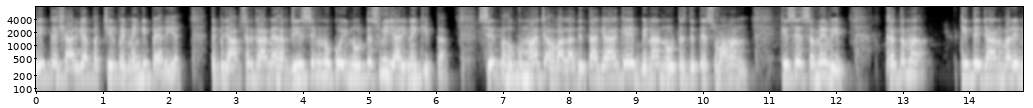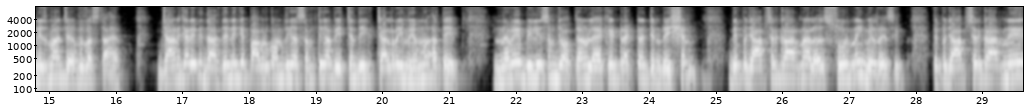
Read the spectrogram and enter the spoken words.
1.25 ਰੁਪਏ ਮਹਿੰਗੀ ਪੈ ਰਹੀ ਹੈ ਤੇ ਪੰਜਾਬ ਸਰਕਾਰ ਨੇ ਹਰਜੀਤ ਸਿੰਘ ਨੂੰ ਕੋਈ ਨੋਟਿਸ ਵੀ ਜਾਰੀ ਨਹੀਂ ਕੀਤਾ। ਸਿਰਫ ਹੁਕਮਾਂ 'ਚ ਹਵਾਲਾ ਦਿੱਤਾ ਗਿਆ ਕਿ ਬਿਨਾਂ ਨੋਟਿਸ ਦਿੱਤੇ ਸਵਾਵਾਂ ਨੂੰ ਕਿਸੇ ਸਮੇਂ ਵੀ ਖਤਮ ਕੀਤੇ ਜਾਣ ਬਾਰੇ ਨਿਯਮਾਂ 'ਚ ਵਿਵਸਥਾ ਹੈ। ਜਾਣਕਾਰੀ ਵੀ ਦੱਸਦੇ ਨੇ ਕਿ ਪਾਵਰਕਾਮ ਦੀਆਂ ਸੰਪਤੀਆਂ ਵੇਚਣ ਦੀ ਚੱਲ ਰਹੀ ਮੁਹਿੰਮ ਅਤੇ ਨਵੇਂ ਬਿਜਲੀ ਸਮਝੌਤਿਆਂ ਨੂੰ ਲੈ ਕੇ ਡਾਇਰੈਕਟਰ ਜਨਰੇਸ਼ਨ ਦੇ ਪੰਜਾਬ ਸਰਕਾਰ ਨਾਲ ਸੁਰ ਨਹੀਂ ਮਿਲ ਰਹੇ ਸੀ। ਤੇ ਪੰਜਾਬ ਸਰਕਾਰ ਨੇ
